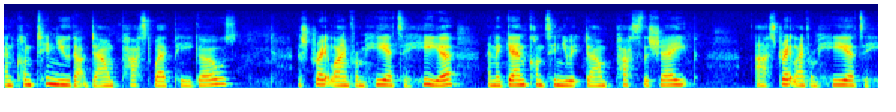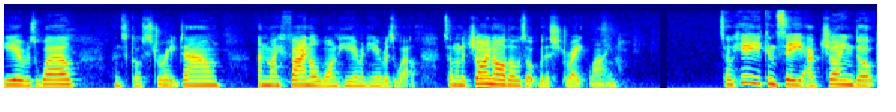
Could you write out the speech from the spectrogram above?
and continue that down past where P goes. A straight line from here to here and again continue it down past the shape. A straight line from here to here as well and go straight down and my final one here and here as well. So I'm going to join all those up with a straight line. So here you can see I've joined up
